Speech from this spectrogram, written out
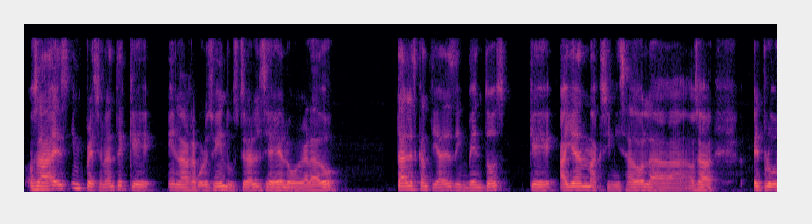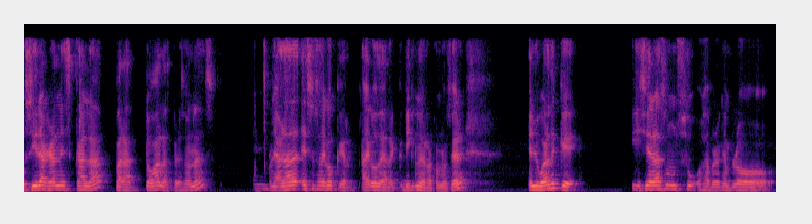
O sea, es impresionante que en la revolución industrial se haya logrado tales cantidades de inventos que hayan maximizado la, o sea, el producir a gran escala para todas las personas. La verdad, eso es algo que algo de, digno de reconocer. En lugar de que hicieras un, o sea, por ejemplo,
